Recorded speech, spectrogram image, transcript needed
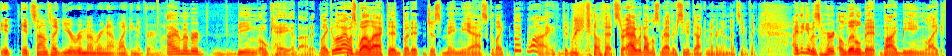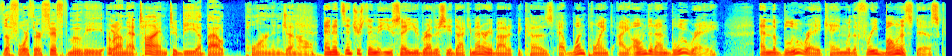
it it sounds like you're remembering not liking it very much. I remember b- being okay about it. Like, well, that was well acted, but it just made me ask, like, but why did we tell that story? I would almost rather see a documentary on that same thing. I think it was hurt a little bit by being like the fourth or fifth movie around that time to be about porn in general. And it's interesting that you say you'd rather see a documentary about it because at one point I owned it on Blu ray, and the Blu ray came with a free bonus disc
